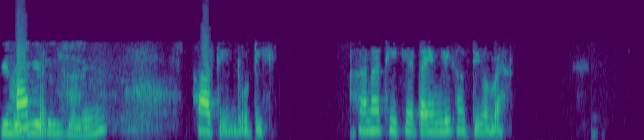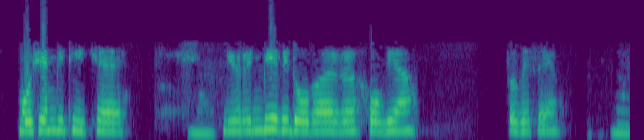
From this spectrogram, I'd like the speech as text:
तीन हाँ, रोटी के करीब चल रहे हैं? हाँ तीन रोटी। खाना ठीक है टाइमली खाती हूँ मैं। मोशन भी ठीक है। हम्म, यूरिन भी अभी दो बार हो गया सुबह से। हम्म,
